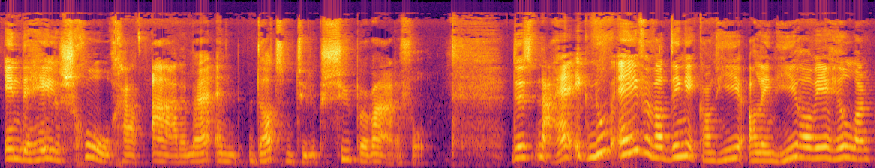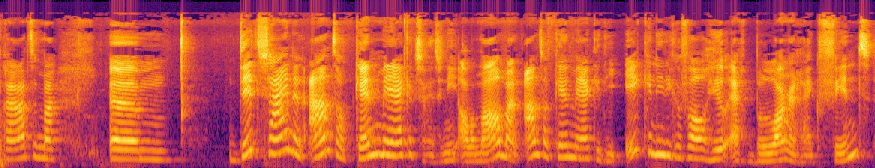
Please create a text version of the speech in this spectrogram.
in de hele school gaat ademen. En dat is natuurlijk super waardevol. Dus nou, hè, ik noem even wat dingen. Ik kan hier alleen hier alweer heel lang praten. Maar um, dit zijn een aantal kenmerken. Het zijn ze niet allemaal, maar een aantal kenmerken die ik in ieder geval heel erg belangrijk vind.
